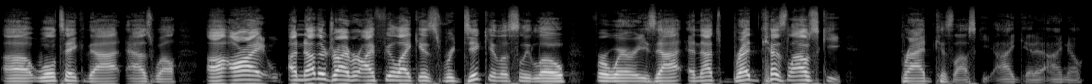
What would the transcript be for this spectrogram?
uh we'll take that as well. Uh, all right, another driver I feel like is ridiculously low for where he's at, and that's Brad Keselowski. Brad Keselowski. I get it. I know.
